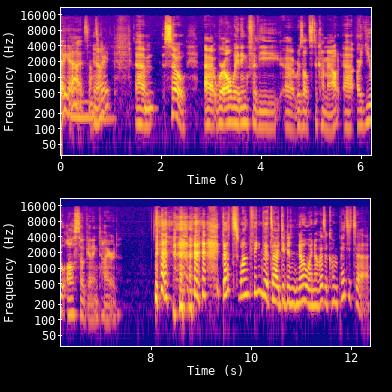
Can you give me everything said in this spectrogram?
idea? Yeah, it sounds Yeah. great. Um, so uh, we're all waiting for the uh, results to come out. Uh, are you also getting tired? That's one thing that I didn't know when I was a competitor.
